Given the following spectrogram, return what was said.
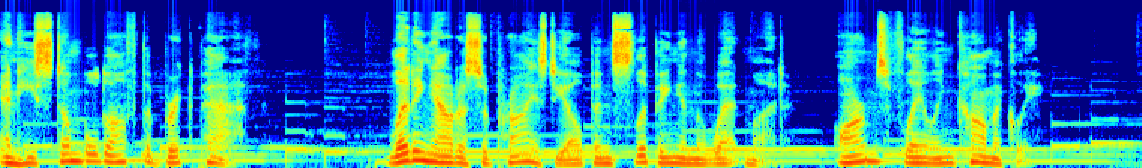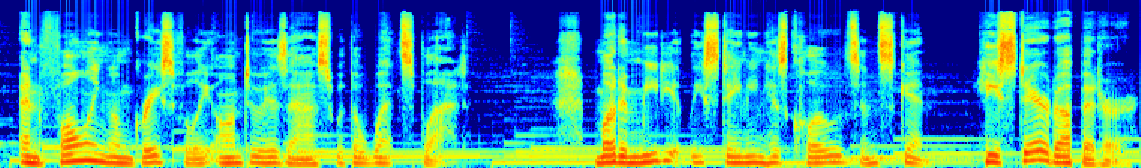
and he stumbled off the brick path, letting out a surprised yelp and slipping in the wet mud, arms flailing comically, and falling ungracefully onto his ass with a wet splat, mud immediately staining his clothes and skin. He stared up at her,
